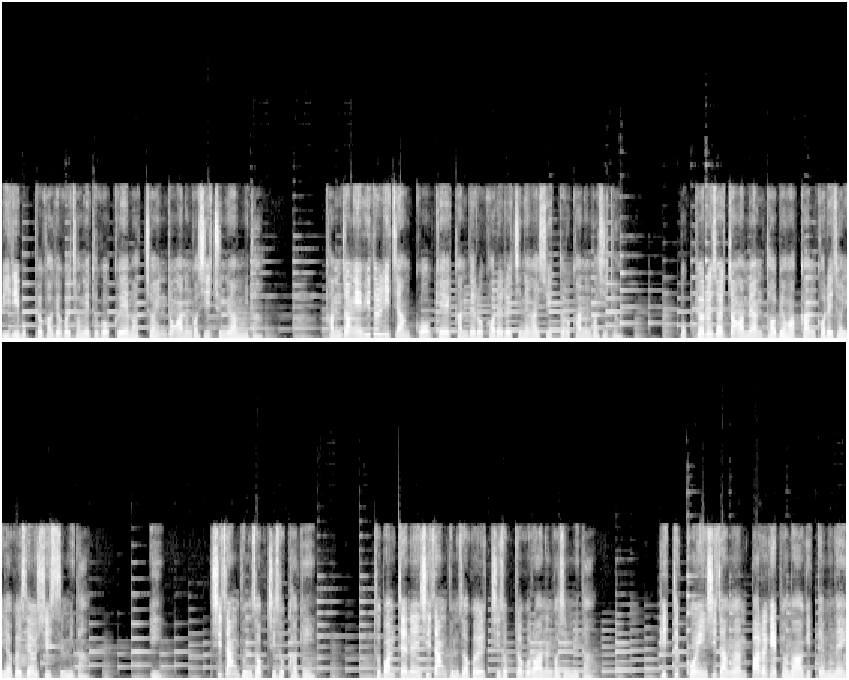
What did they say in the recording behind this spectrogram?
미리 목표 가격을 정해두고 그에 맞춰 행동하는 것이 중요합니다. 감정에 휘둘리지 않고 계획한 대로 거래를 진행할 수 있도록 하는 것이죠. 목표를 설정하면 더 명확한 거래 전략을 세울 수 있습니다. 2. 시장 분석 지속하기. 두 번째는 시장 분석을 지속적으로 하는 것입니다. 비트코인 시장은 빠르게 변화하기 때문에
